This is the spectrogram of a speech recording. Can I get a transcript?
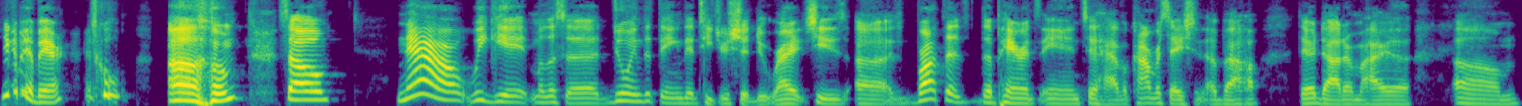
You can be a bear. It's cool. Um, so now we get Melissa doing the thing that teachers should do, right? She's uh brought the, the parents in to have a conversation about their daughter Maya. Um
